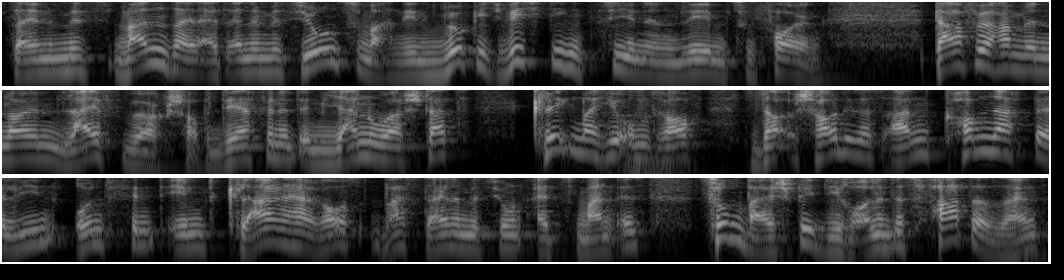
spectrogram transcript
sein Mann sein als eine Mission zu machen, den wirklich wichtigen Zielen im Leben zu folgen, Dafür haben wir einen neuen Live-Workshop. Der findet im Januar statt. Klick mal hier oben drauf, schau dir das an, komm nach Berlin und find eben klarer heraus, was deine Mission als Mann ist. Zum Beispiel die Rolle des Vaterseins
